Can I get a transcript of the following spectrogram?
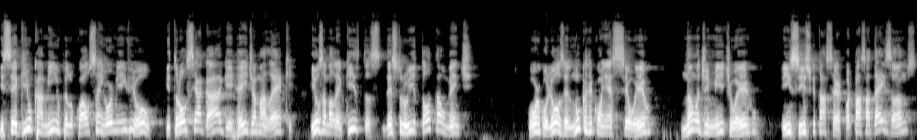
e segui o caminho pelo qual o Senhor me enviou e trouxe Agag, rei de Amaleque, e os amalequitas destruí totalmente. O orgulhoso, ele nunca reconhece seu erro, não admite o erro e insiste que está certo. Pode passar 10 anos,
